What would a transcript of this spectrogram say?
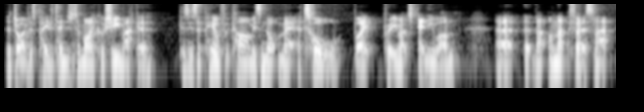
the drivers paid attention to Michael Schumacher because his appeal for calm is not met at all by pretty much anyone uh, at that on that first lap.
